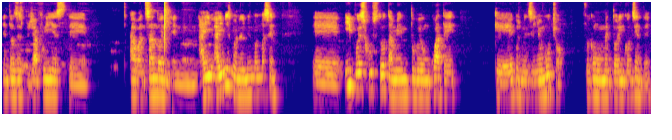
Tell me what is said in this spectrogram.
Entonces, pues ya fui este, avanzando en, en- ahí, ahí mismo, en el mismo almacén. Eh, y pues justo también tuve un cuate que pues me enseñó mucho, fue como un mentor inconsciente.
